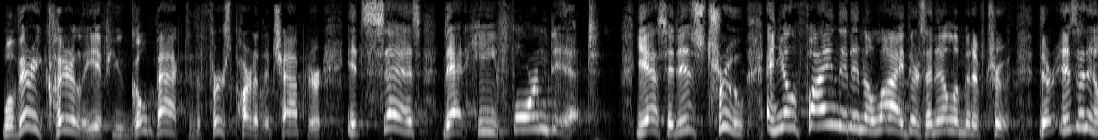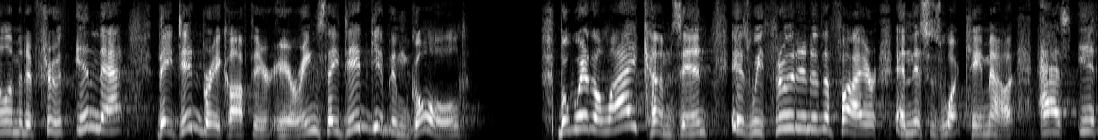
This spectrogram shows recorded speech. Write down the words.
Well, very clearly, if you go back to the first part of the chapter, it says that he formed it. Yes, it is true. And you'll find that in a lie, there's an element of truth. There is an element of truth in that they did break off their earrings, they did give him gold. But where the lie comes in is we threw it into the fire and this is what came out, as if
